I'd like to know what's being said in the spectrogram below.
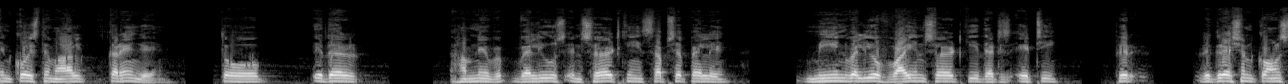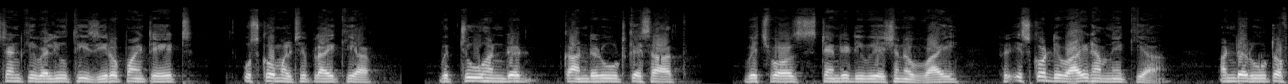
ان کو استعمال کریں گے تو ادھر ہم نے ویلوز انسرٹ کی سب سے پہلے mean value of Y insert کی دیٹ از ایٹی پھر ریگریشن کانسٹینٹ کی ویلو تھی زیرو پوائنٹ ایٹ اس کو ملٹیپلائی کیا وتھ ٹو ہنڈریڈ کا انڈر روٹ کے ساتھ which was standard deviation of Y پھر اس کو ڈیوائڈ ہم نے کیا انڈر روٹ آف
